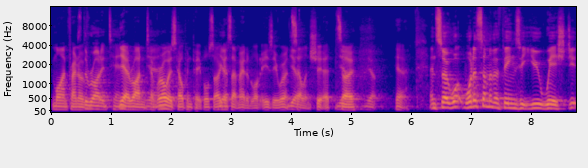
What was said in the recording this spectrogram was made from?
mind frame of the right intent. Yeah, right intent. Yeah. We're always helping people, so I guess that made it a lot easier. We weren't selling shit. So yeah. yeah. And so, what what are some of the things that you wish? Do you,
